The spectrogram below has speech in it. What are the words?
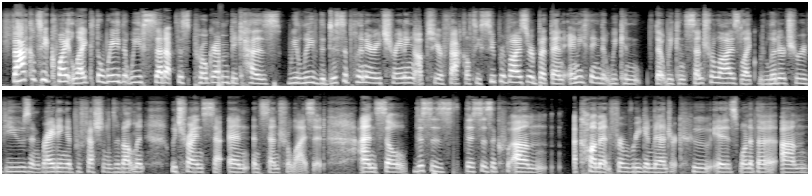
Faculty quite like the way that we've set up this program because we leave the disciplinary training up to your faculty supervisor, but then anything that we can that we can centralize, like literature reviews and writing and professional development, we try and set and, and centralize it. And so this is this is a um, a comment from Regan Mandryk, who is one of the um,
